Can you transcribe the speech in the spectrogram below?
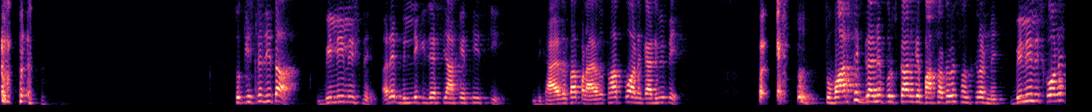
तो किसने जीता? बिल्ली लिस ने। अरे, बिल्ली की जैसी आँखें थी इसकी। दिखाया तो था, पढ़ाया तो था आपको अन अकेडमी पे। तो वार्षिक ग्रैमी पुरस्कार के बासठवें संस्करण में बिली लिस कौन है?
